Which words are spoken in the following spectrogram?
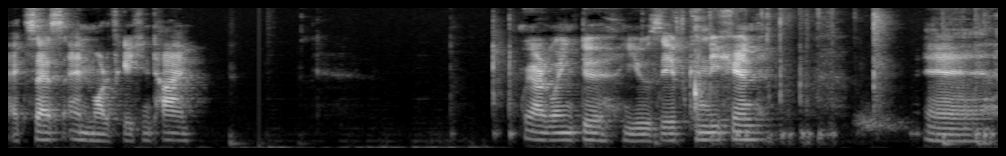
access and modification time. We are going to use if condition and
